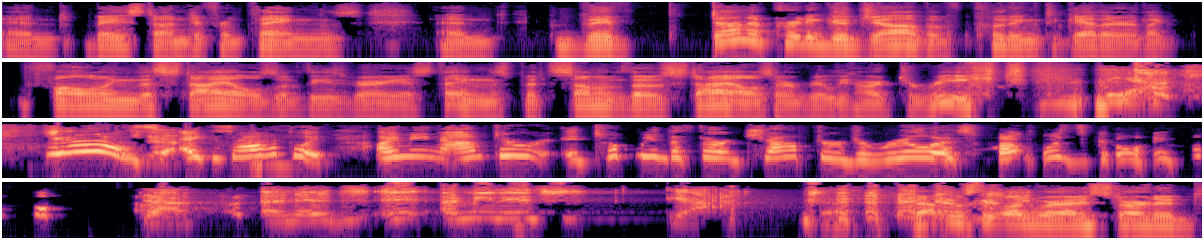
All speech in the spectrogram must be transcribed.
and based on different things. And they've done a pretty good job of putting together, like, following the styles of these various things, but some of those styles are really hard to read. Yeah. Yes, Yeah. exactly. I mean, after it took me the third chapter to realize what was going on. Yeah, and it's. It, I mean, it's. Yeah. that was the one where I started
